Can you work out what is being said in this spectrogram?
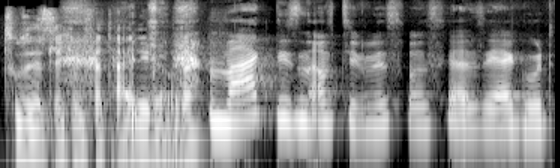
zusätzlichen Verteidiger, oder? Ich mag diesen Optimismus ja sehr gut.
